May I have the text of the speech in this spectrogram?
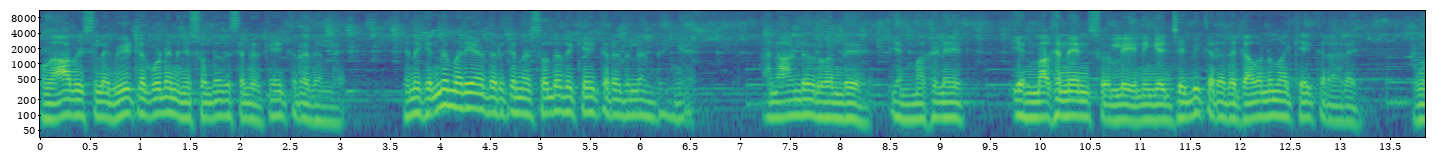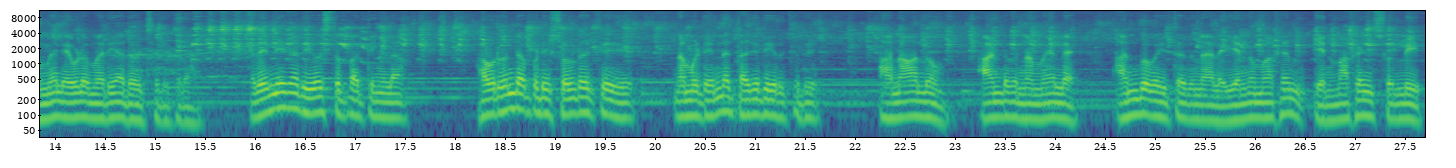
உங்கள் ஆஃபீஸில் வீட்டில் கூட நீங்கள் சொல்கிறது சிலர் கேட்குறதில்ல. எனக்கு என்ன மரியாதை இருக்குது நான் சொல்கிறது கேட்குறதில்லன்றீங்க. அந்த ஆண்டவர் வந்து என் மகளே என் மகனேன்னு சொல்லி நீங்கள் ஜெபிக்கிறத கவனமாக கேட்குறாரு. உங்கள் மேலே எவ்வளோ மரியாதை வச்சுருக்கிறார். அது அதை யோசித்து பார்த்தீங்களா? அவர் வந்து அப்படி சொல்கிறதுக்கு நம்மகிட்ட என்ன தகுதி இருக்குது? ஆனாலும் ஆண்டவர் நம்ம மேலே அன்பு வைத்ததுனால என் மகன் என் மகன் சொல்லி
